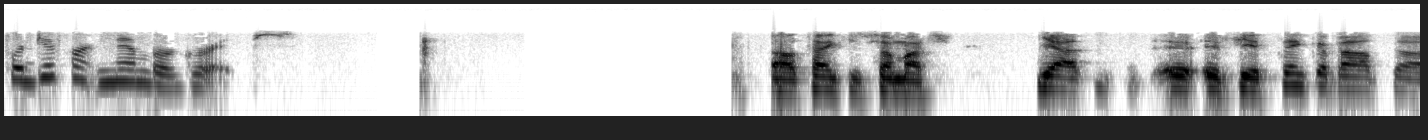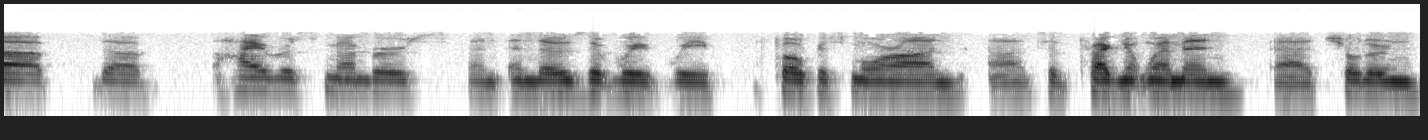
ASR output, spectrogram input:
for different member groups? Oh, thank you so much. Yeah, if you think about the, the high risk members and, and those that we, we focus more on, uh, to pregnant women, uh, children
